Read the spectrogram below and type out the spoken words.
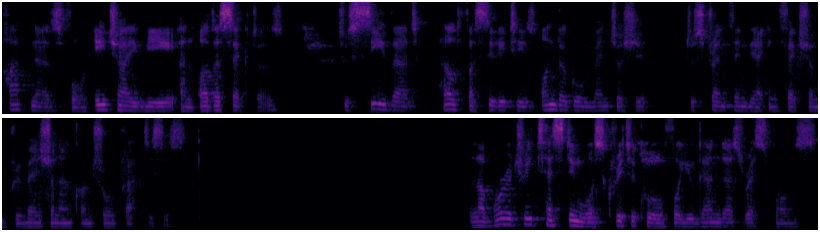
partners for HIV and other sectors to see that health facilities undergo mentorship to strengthen their infection prevention and control practices. Laboratory testing was critical for Uganda's response.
